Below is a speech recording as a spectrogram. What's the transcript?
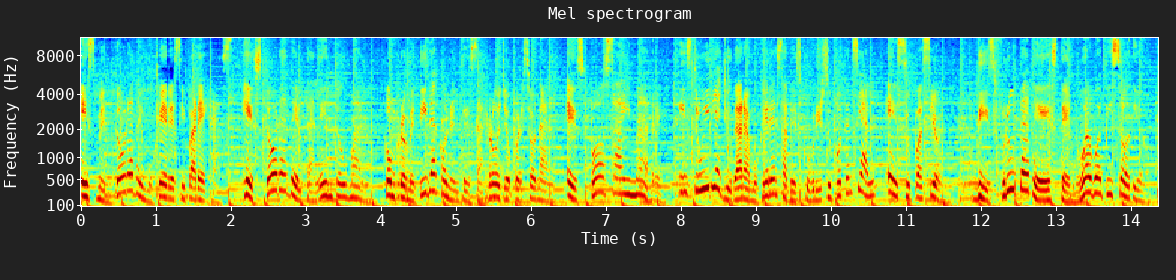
es mentora de mujeres y parejas, gestora del talento humano, comprometida con el desarrollo personal, esposa y madre. Instruir y ayudar a mujeres a descubrir su potencial es su pasión. Disfruta de este nuevo episodio.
